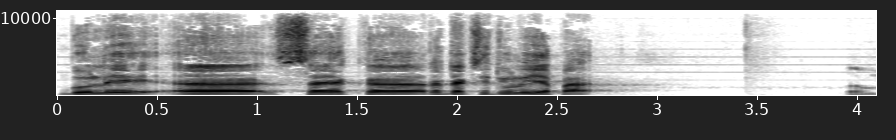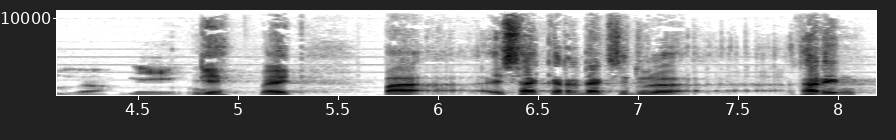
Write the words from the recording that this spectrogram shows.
Boleh uh, saya ke redaksi dulu ya Pak? Oke, baik. Pak, saya ke redaksi dulu. Karin?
